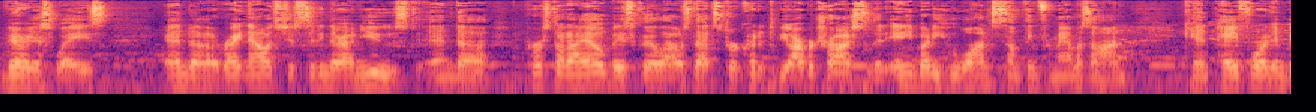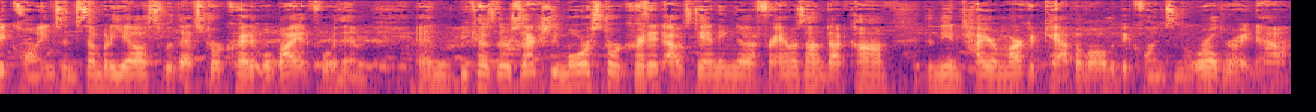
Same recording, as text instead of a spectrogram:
various ways. And uh, right now it's just sitting there unused. And uh, Purse.io basically allows that store credit to be arbitraged so that anybody who wants something from Amazon can pay for it in bitcoins and somebody else with that store credit will buy it for them. And because there's actually more store credit outstanding uh, for Amazon.com than the entire market cap of all the bitcoins in the world right now,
